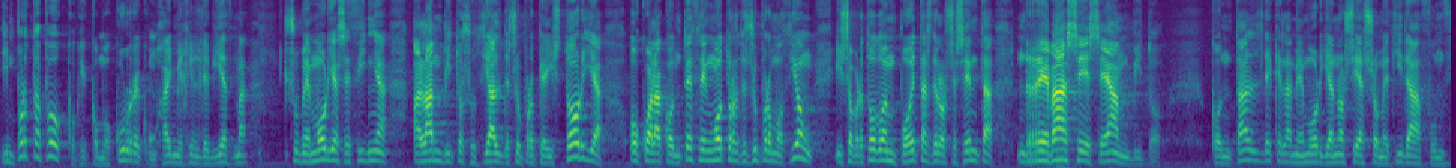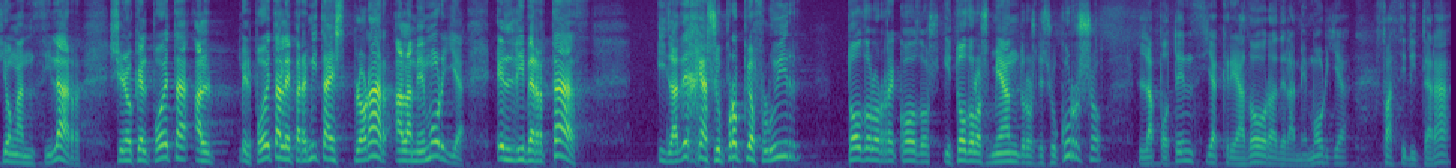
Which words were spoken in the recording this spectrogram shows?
Importa poco que, como ocurre con Jaime Gil de Viedma, su memoria se ciña al ámbito social de su propia historia, o cual acontece en otros de su promoción, y sobre todo en poetas de los 60, rebase ese ámbito con tal de que la memoria no sea sometida a función ancilar, sino que el poeta, le permita explorar a la memoria en libertad y la deje a su propio fluir todos los recodos y todos los meandros de su curso, la potencia creadora de la memoria facilitará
